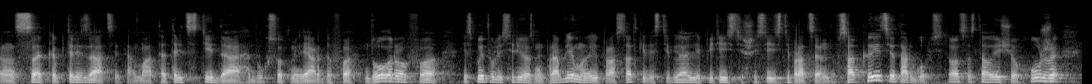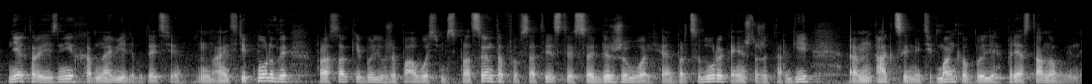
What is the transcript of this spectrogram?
с капитализацией там, от 30 до 200 миллиардов долларов э, испытывали серьезные проблемы и просадки достигали 50-60%. С открытия торгов ситуация стала еще хуже. Некоторые из них обновили вот эти антирекорды. Просадки были уже по 80% и в соответствии с биржевой э, процедурой, конечно же, торги эм, акциями этих банков были приостановлены.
